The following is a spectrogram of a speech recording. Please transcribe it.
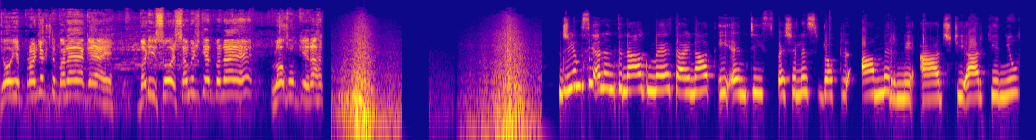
جو یہ پروجیکٹ بنایا گیا ہے، بڑی سوچ سمجھ کر بنایا ہے۔ لوگوں کی راحت جی ایم سی اننت ناگ میں تعینات E N T specialist doctor Aamir نے آج ٹی آر کی نیوز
